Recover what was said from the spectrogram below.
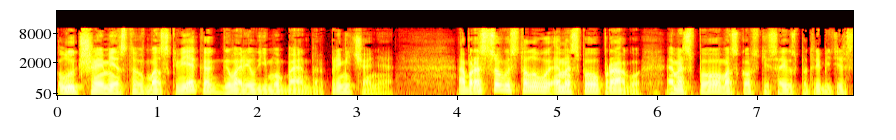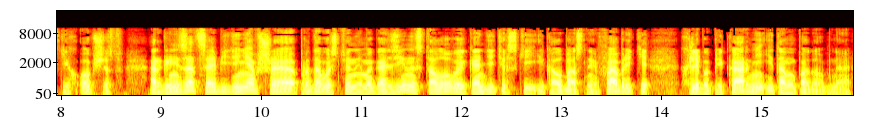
Лучшее место в Москве, как говорил ему Бендер. Примечание – образцовую столовую МСПО «Прагу». МСПО, Московский союз потребительских обществ, организация, объединявшая продовольственные магазины, столовые, кондитерские и колбасные фабрики, хлебопекарни и тому подобное.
